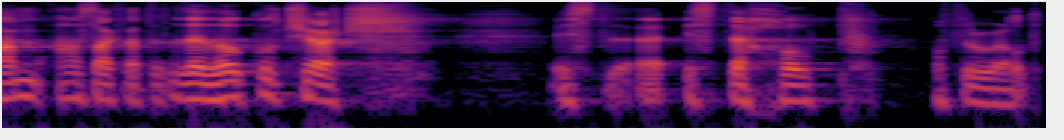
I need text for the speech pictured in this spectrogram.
han har sagt at the local church is the, is the hope of the world.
